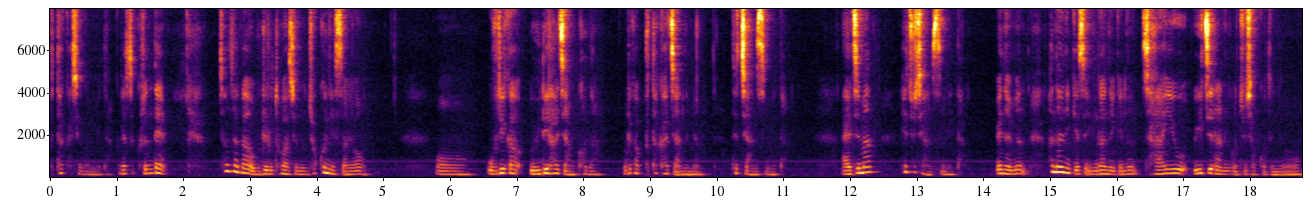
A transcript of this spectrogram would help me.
부탁하신 겁니다. 그래서 그런데 천사가 우리를 도와주는 조건이 있어요. 어, 우리가 의뢰하지 않거나 우리가 부탁하지 않으면 듣지 않습니다. 알지만 해주지 않습니다. 왜냐하면 하나님께서 인간에게는 자유의지라는 걸 주셨거든요.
